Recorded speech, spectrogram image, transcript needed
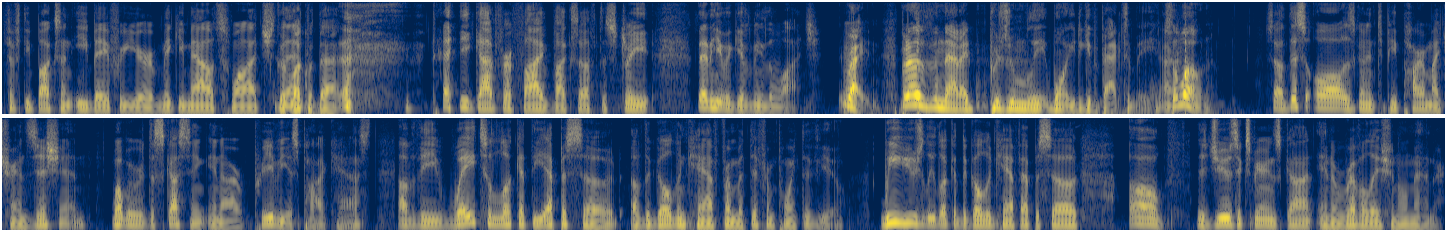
50 bucks on eBay for your Mickey Mouse watch. Good that- luck with that. that he got for five bucks off the street, then he would give me the watch. right. But other than that, I'd presumably want you to give it back to me. It's a loan. So this all is going to be part of my transition. What we were discussing in our previous podcast of the way to look at the episode of the golden calf from a different point of view. We usually look at the golden calf episode, oh, the Jews experienced God in a revelational manner.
